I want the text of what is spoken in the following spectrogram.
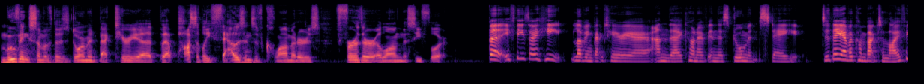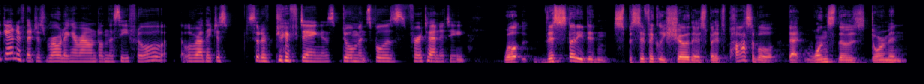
moving some of those dormant bacteria, but possibly thousands of kilometers further along the seafloor. But if these are heat loving bacteria and they're kind of in this dormant state, do they ever come back to life again if they're just rolling around on the seafloor? Or are they just sort of drifting as dormant spores for eternity? Well, this study didn't specifically show this, but it's possible that once those dormant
